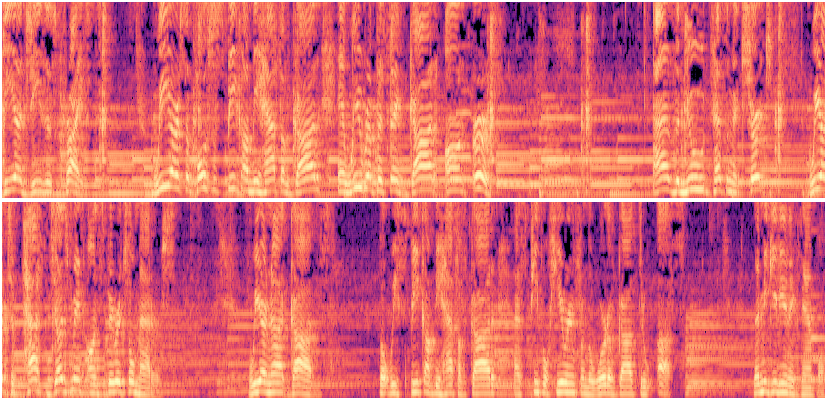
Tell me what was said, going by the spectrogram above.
via Jesus Christ. We are supposed to speak on behalf of God and we represent God on earth. As the New Testament church, we are to pass judgment on spiritual matters. We are not gods, but we speak on behalf of God as people hearing from the Word of God through us. Let me give you an example.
